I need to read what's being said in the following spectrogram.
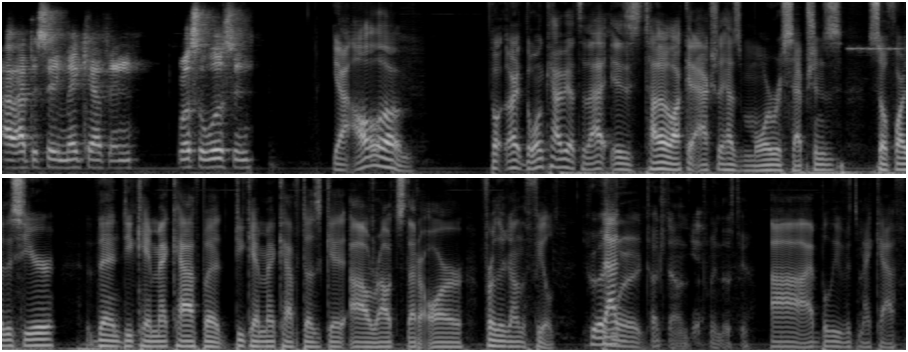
I have to say Metcalf and Russell Wilson. Yeah, I'll um. But, all right, the one caveat to that is Tyler Lockett actually has more receptions so far this year than DK Metcalf, but DK Metcalf does get uh, routes that are further down the field. Who has That- more touchdowns between those two? Uh, I believe it's Metcalf.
